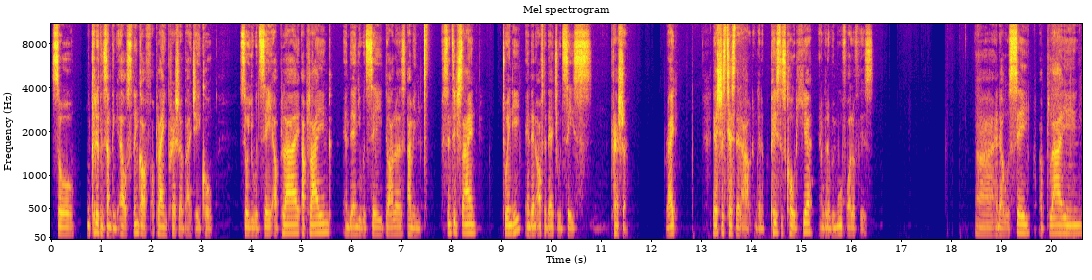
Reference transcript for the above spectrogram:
So it could have been something else. Think of applying pressure by J. Cole. So you would say apply applying and then you would say dollars, I mean percentage sign 20 and then after that you would say pressure, right? Let's just test that out. I'm going to paste this code here and I'm going to remove all of this. Uh, and I will say applying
